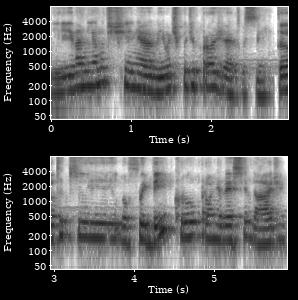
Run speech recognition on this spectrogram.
e na minha não tinha nenhum tipo de projeto, assim. Tanto que eu fui bem cru para a universidade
